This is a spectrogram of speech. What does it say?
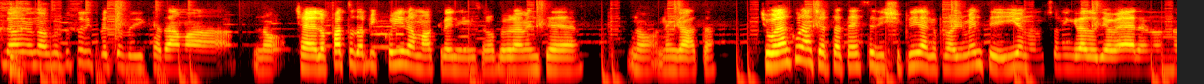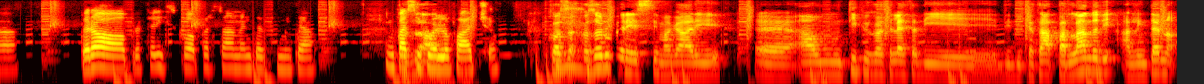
No, no, no, con tutto rispetto per il kata, ma no. Cioè, l'ho fatto da piccolina, ma credimi, mi sono veramente, no, negata. Ci vuole anche una certa testa e disciplina che probabilmente io non sono in grado di avere, non... però preferisco personalmente il kumite. Infatti Cosa... quello faccio. Cosa, cosa ruberesti magari eh, a un tipico atleta di, di, di kata? Parlando di all'interno,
